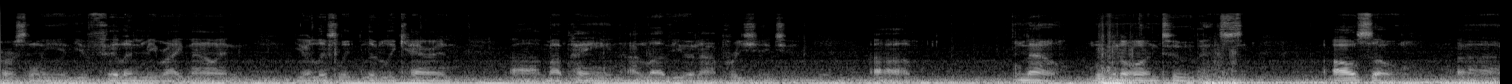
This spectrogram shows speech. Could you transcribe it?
personally and you're feeling me right now and you're literally, literally carrying uh, my pain. I love you and I appreciate you. Um, now, moving on to this. Also, uh,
